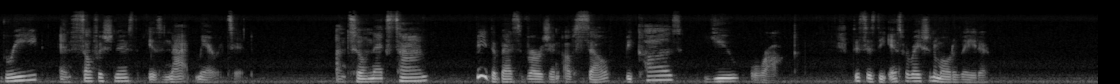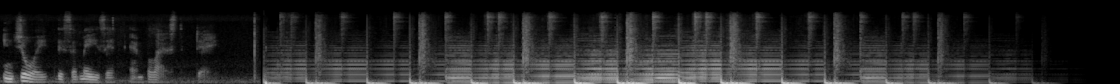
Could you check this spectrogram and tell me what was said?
Greed and selfishness is not merited. Until next time, be the best version of self because you rock. This is the Inspirational Motivator. Enjoy this amazing and blessed day.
